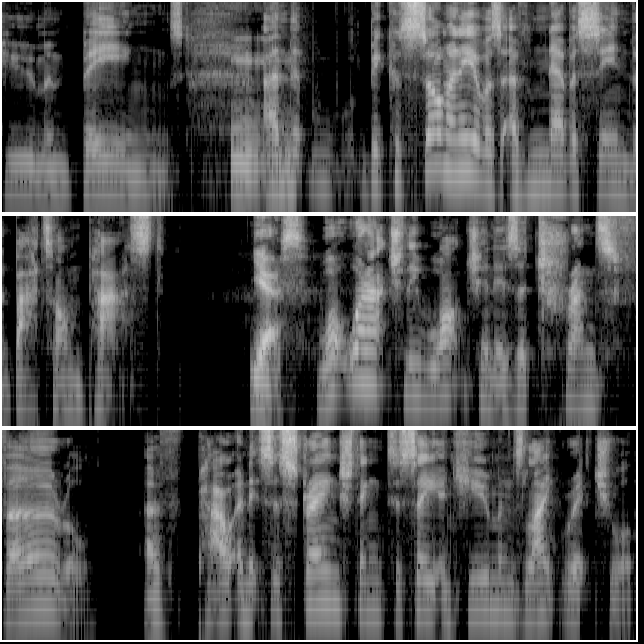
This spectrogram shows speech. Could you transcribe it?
human beings and that, because so many of us have never seen the baton passed Yes. what we're actually watching is a transferal of power and it's a strange thing to see and humans like ritual.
